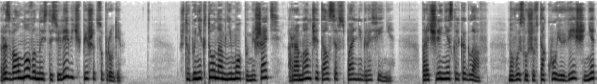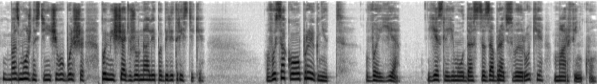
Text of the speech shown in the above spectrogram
разволнованный Стасюлевич пишет супруге. Чтобы никто нам не мог помешать, роман читался в спальне графини. Прочли несколько глав, но выслушав такую вещь, нет возможности ничего больше помещать в журнале по билетристике. Высоко прыгнет В.Е., если ему удастся забрать в свои руки Марфеньку.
